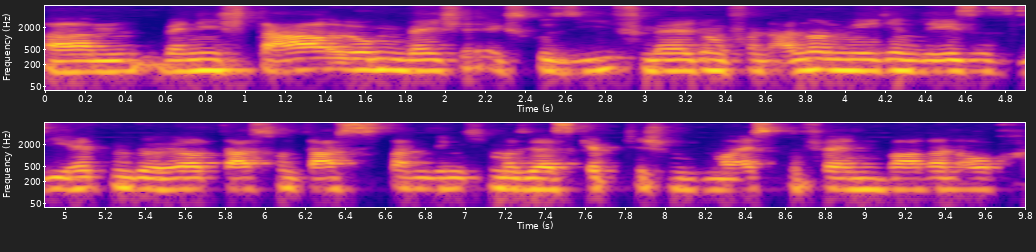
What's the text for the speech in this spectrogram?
Ähm, wenn ich da irgendwelche Exklusivmeldungen von anderen Medien lese, sie hätten gehört das und das, dann bin ich immer sehr skeptisch und in den meisten Fällen war dann auch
